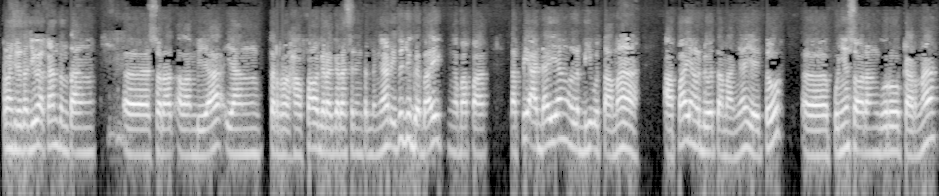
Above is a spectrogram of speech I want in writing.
pernah cerita juga kan tentang e, surat Al-Anbiya yang terhafal gara-gara sering terdengar, itu juga baik, nggak apa-apa. Tapi ada yang lebih utama. Apa yang lebih utamanya yaitu e, punya seorang guru karena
